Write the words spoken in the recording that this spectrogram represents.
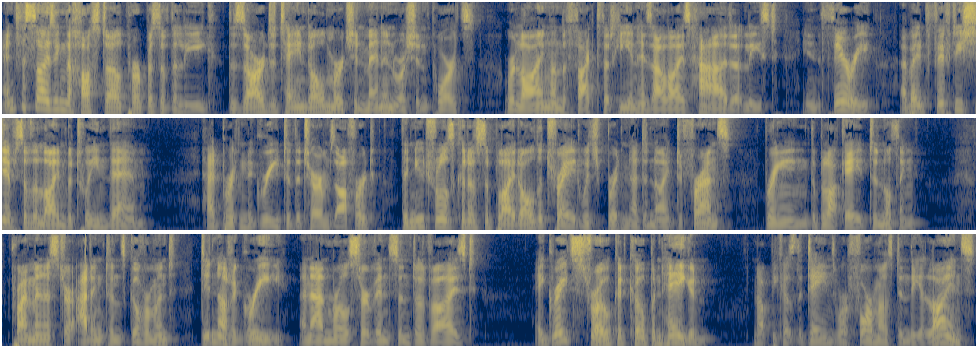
Emphasizing the hostile purpose of the League, the Tsar detained all merchantmen in Russian ports, relying on the fact that he and his allies had, at least in theory, about 50 ships of the line between them. Had Britain agreed to the terms offered, the neutrals could have supplied all the trade which Britain had denied to France, bringing the blockade to nothing. Prime Minister Addington's government did not agree, and Admiral Sir Vincent advised a great stroke at Copenhagen, not because the Danes were foremost in the alliance,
